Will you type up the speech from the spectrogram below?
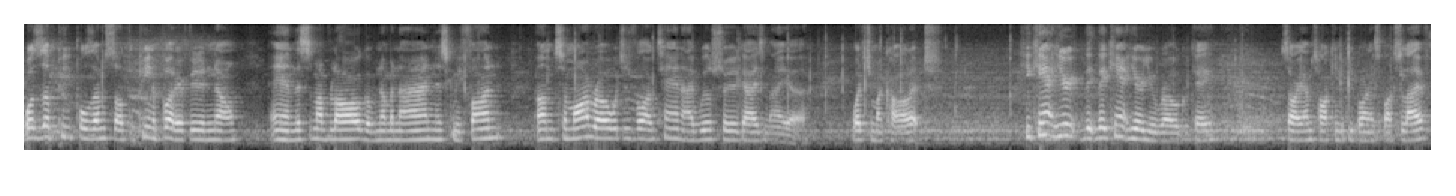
What's up, peoples? I'm Salted Peanut Butter, if you didn't know. And this is my vlog of number 9. It's going to be fun. Um, tomorrow, which is vlog 10, I will show you guys my, uh, whatchamacallit. He can't hear, they, they can't hear you, Rogue, okay? Sorry, I'm talking to people on Xbox Live.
